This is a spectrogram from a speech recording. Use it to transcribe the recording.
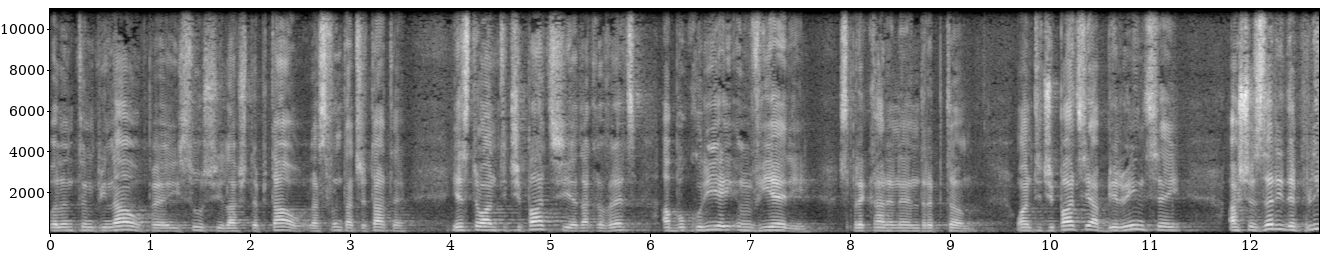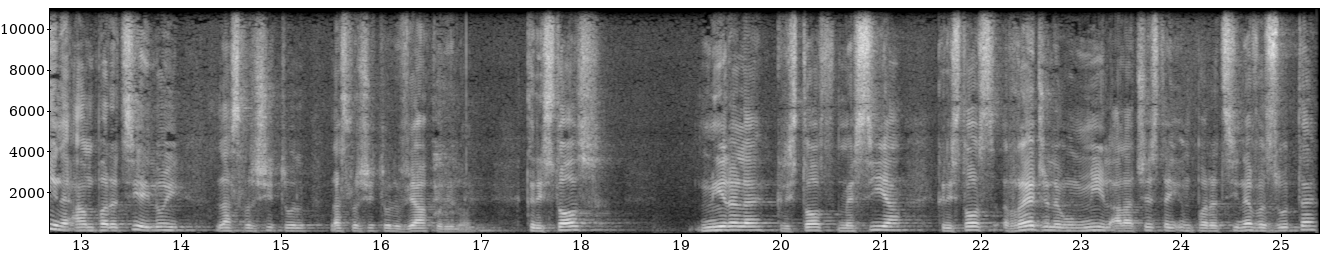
îl întâmpinau pe Isus și îl așteptau la Sfânta Cetate, este o anticipație, dacă vreți, a bucuriei învierii spre care ne îndreptăm. O anticipație a biruinței, așezării de pline a împărăției Lui la sfârșitul, la sfârșitul viacurilor. Hristos, Mirele, Hristos, Mesia, Hristos, regele umil al acestei împărății nevăzute,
